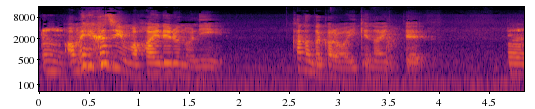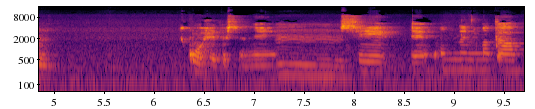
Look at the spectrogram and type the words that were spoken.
うん。アメリカ人は入れるのにカナダからは行けないって。うん。不公平でしたね。う、ん。し、ね、こんなにまた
